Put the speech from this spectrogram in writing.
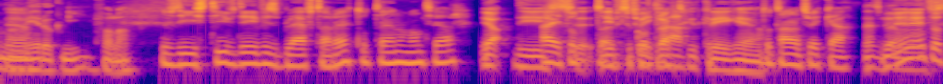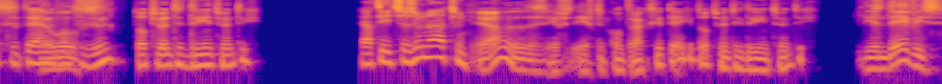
maar Ja. meer ook niet. Voilà. Dus die Steve Davis blijft daar hè, tot het einde van het jaar. Ja, die, is, Ah, ja, tot- die tot heeft een 2K. contract gekregen. Ja. Tot aan het WK. Dat is bij Nee, nee, tot het einde van het seizoen. Tot 2023. Gaat hij het seizoen uitdoen? Ja, dat is, heeft, heeft een contract getekend tot 2023. Die en Davies.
